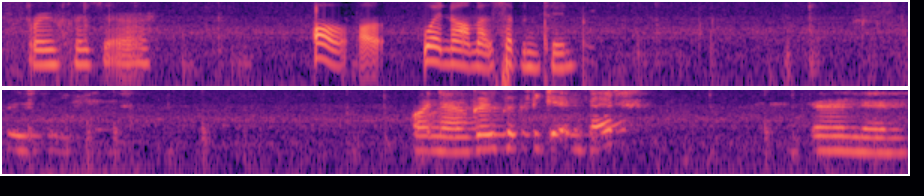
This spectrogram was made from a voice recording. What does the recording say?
330. Oh, uh, wait, no, I'm at 17. Alright, now I'm gonna quickly get in bed. And then...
